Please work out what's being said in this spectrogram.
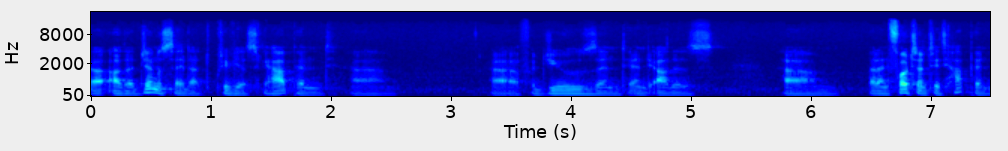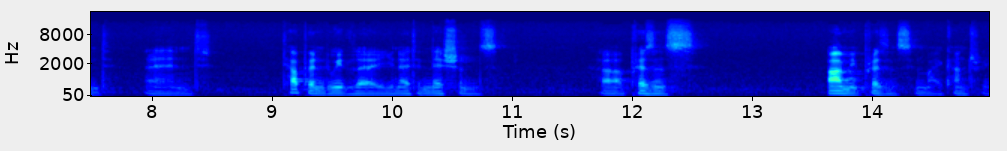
uh, other genocide that previously happened for Jews and, and others. Um, but unfortunately, it happened, and it happened with the United Nations uh, presence, army presence in my country.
